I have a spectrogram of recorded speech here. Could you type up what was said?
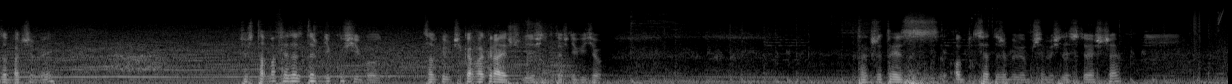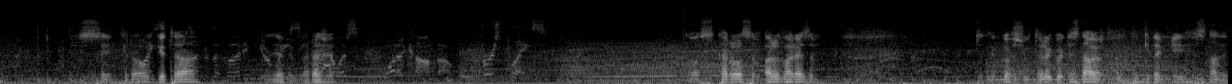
Zobaczymy. Przecież ta mafia też- też mnie kusi, bo całkiem ciekawa gra jeszcze, jeśli ktoś nie widział. Także to jest opcja, żeby ją przemyśleć to jeszcze. Saint Row, GTA. Nie wiem, na razie. No, z Carlosem Alvarezem. To ten gościu, którego nie znałem. Taki najmniej znany.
